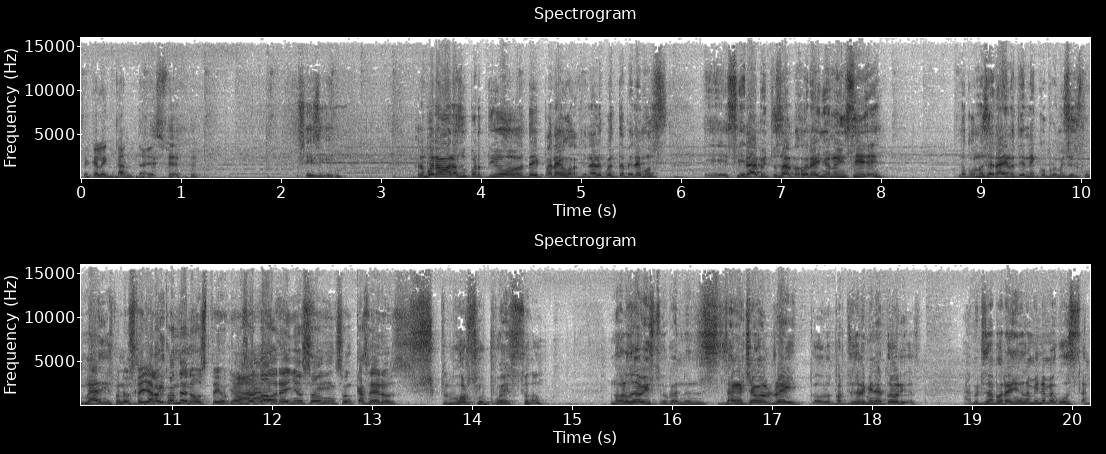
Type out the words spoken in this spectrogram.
Sé que le encanta eso. sí, sí. Pero bueno, ahora es un partido de parejo. Al final de cuentas veremos eh, si el árbitro salvadoreño no incide. No conoce a nadie, no tiene compromisos con nadie. Bueno, usted ya lo condenó. Usted dijo que los salvadoreños son, son caseros. Por supuesto. No los he visto cuando se han echado el rey, todos los partidos eliminatorios. A mí los salvadoreños a mí no me gustan.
